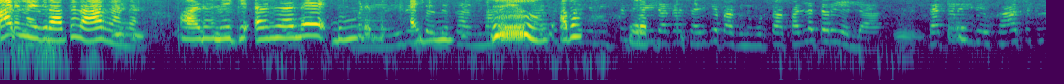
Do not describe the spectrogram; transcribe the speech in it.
ஆடு மேய்க்கிறாத்த ஆடுறாங்க ஆடு மேய்க்கு அதனால தும்பு அப்ப சரியா பார்க்கணும் கொடுத்தா பள்ளத்தரையே இல்ல தட்டடை இது காத்துக்கு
